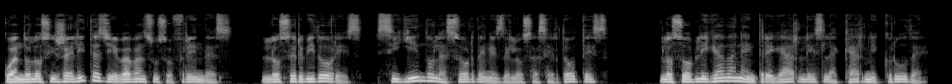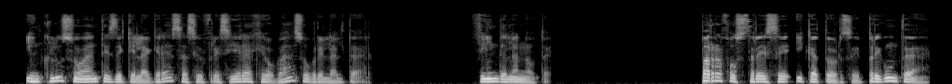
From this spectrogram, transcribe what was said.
cuando los israelitas llevaban sus ofrendas, los servidores, siguiendo las órdenes de los sacerdotes, los obligaban a entregarles la carne cruda, incluso antes de que la grasa se ofreciera a Jehová sobre el altar. Fin de la nota. Párrafos 13 y 14. Pregunta.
